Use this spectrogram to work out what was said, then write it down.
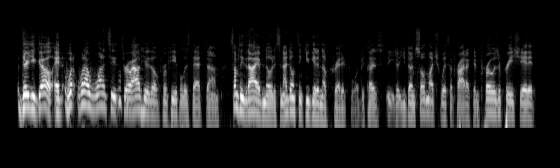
There you go. And what what I wanted to throw out here though for people is that um, something that I have noticed, and I don't think you get enough credit for because you know you've done so much with the product, and pros appreciate it,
